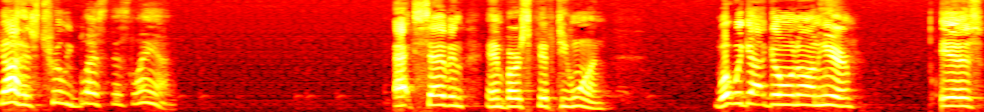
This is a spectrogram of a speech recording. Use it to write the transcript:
God has truly blessed this land. Acts 7 and verse 51. What we got going on here is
